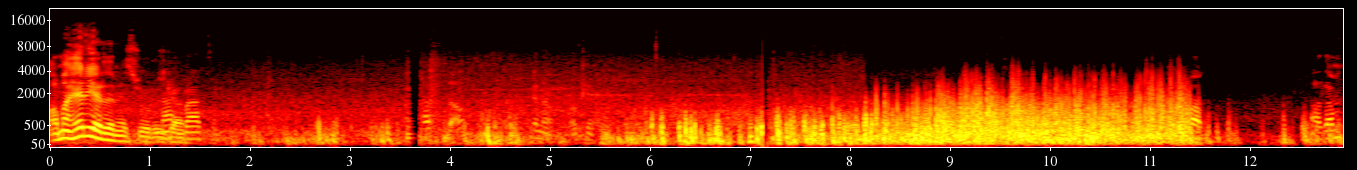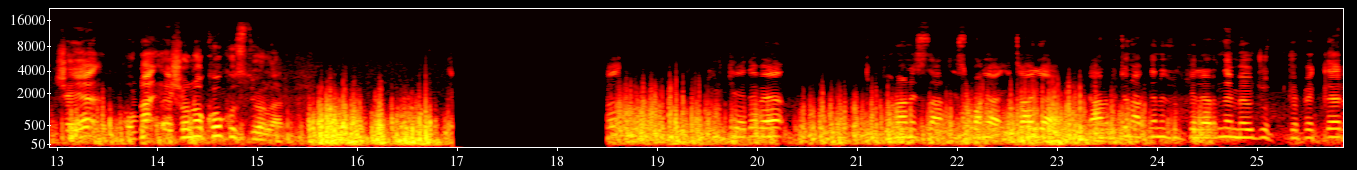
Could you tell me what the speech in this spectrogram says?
Ama her yerden esiyor rüzgar. Nein, warte. Hast du da auch? Genau, okay. Hadi bak. Adam şeye ona eşonokokus diyorlar. Türkiye'de ve Yunanistan, İspanya, İtalya yani bütün Akdeniz ülkelerinde mevcut. Köpekler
